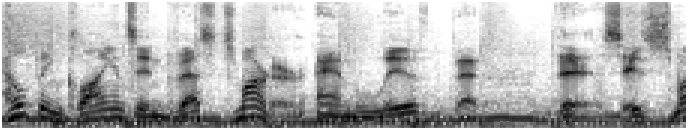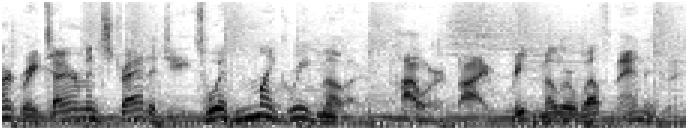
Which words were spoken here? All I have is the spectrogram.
helping clients invest smarter and live better. This is Smart Retirement Strategies with Mike Riedmiller, powered by Riedmiller Wealth Management.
